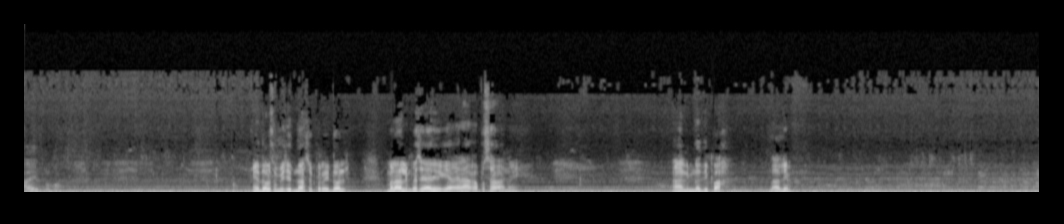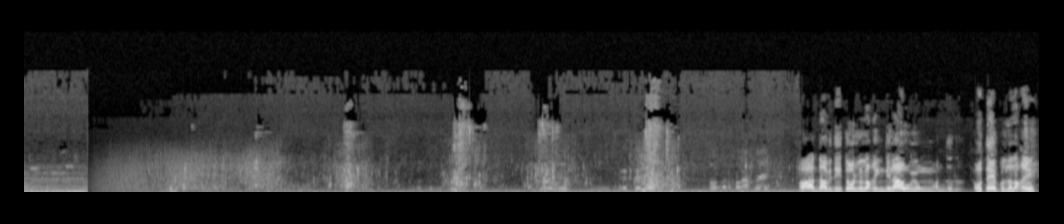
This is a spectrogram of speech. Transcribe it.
Ay, sama. Idol, sumisid na, super idol. Malalim kasi ari, kaya kinakapa sa ano eh. Anim na di pa. Lalim. Ah, dami dito, lalaking dilaw, yung ote, lalaki.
